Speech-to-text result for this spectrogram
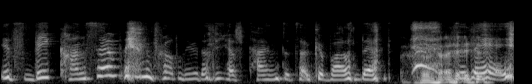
it's big concept, and probably we don't have time to talk about that right. today.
